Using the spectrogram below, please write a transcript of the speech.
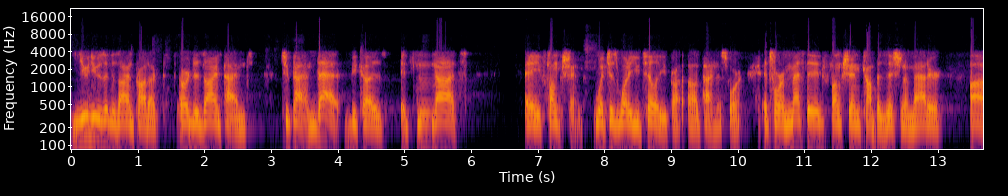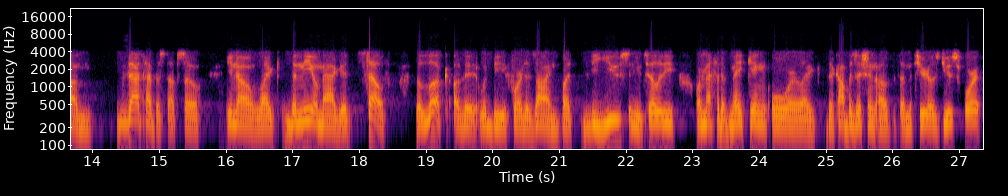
you'd use a design product or design patent to patent that because it's not a function, which is what a utility pro- uh, patent is for. It's for a method, function, composition of matter, um, that type of stuff. So, you know, like the Neomag itself, the look of it would be for design, but the use and utility or method of making or like the composition of the materials used for it,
